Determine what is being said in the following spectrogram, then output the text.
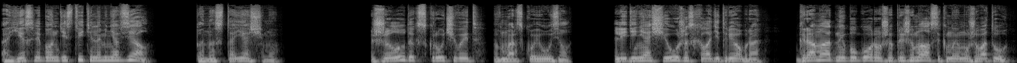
А если бы он действительно меня взял? По-настоящему. Желудок скручивает в морской узел. Леденящий ужас холодит ребра. Громадный бугор уже прижимался к моему животу.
